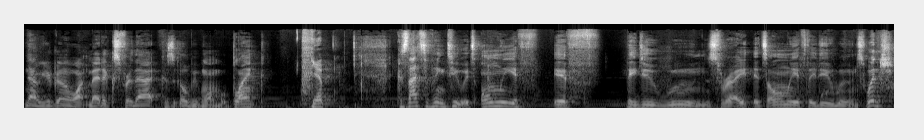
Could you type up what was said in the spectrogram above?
Now you're gonna want medics for that because Obi Wan will blank. yep. Because that's the thing too. It's only if if they do wounds, right? It's only if they do wounds. Which,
